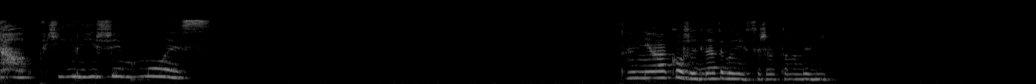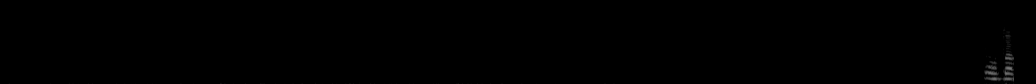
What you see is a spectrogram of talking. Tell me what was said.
Ja pierdziszę mues! Tam nie ma koszy, dlatego nie chcę, żeby tam byli. O, ta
